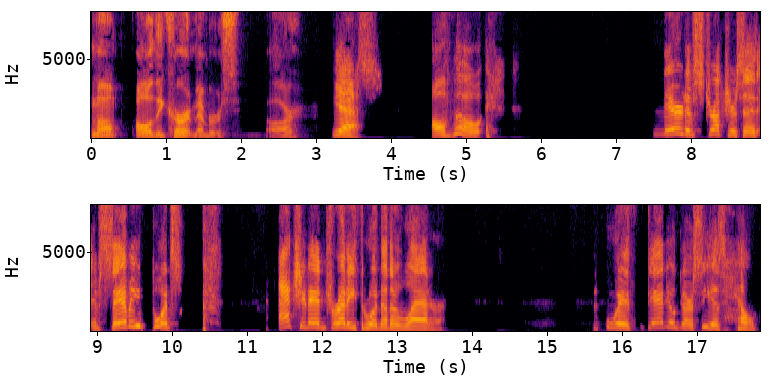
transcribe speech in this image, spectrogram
Well, all the current members are. Yes. Although narrative structure says if Sammy puts Action Andretti through another ladder with Daniel Garcia's help,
